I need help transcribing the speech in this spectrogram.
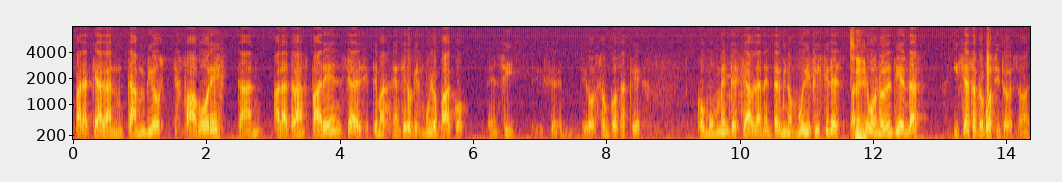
para que hagan cambios que favorezcan a la transparencia del sistema financiero, que es muy opaco en sí. Digo, son cosas que comúnmente se hablan en términos muy difíciles para Sí. que vos no lo entiendas, y se hace a propósito eso. ¿eh?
